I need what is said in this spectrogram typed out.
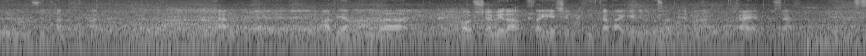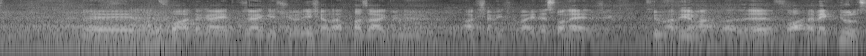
ürünümüzü tanıtmak hem e, Adıyaman'da hoşça bir hafta geçirmek. ilk defa geliyoruz Adıyaman'a. Gayet güzel yerimiz. E, fuarda gayet güzel geçiyor. İnşallah pazar günü akşam itibariyle sona erecek. Tüm Adıyamanlıları fuara bekliyoruz.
